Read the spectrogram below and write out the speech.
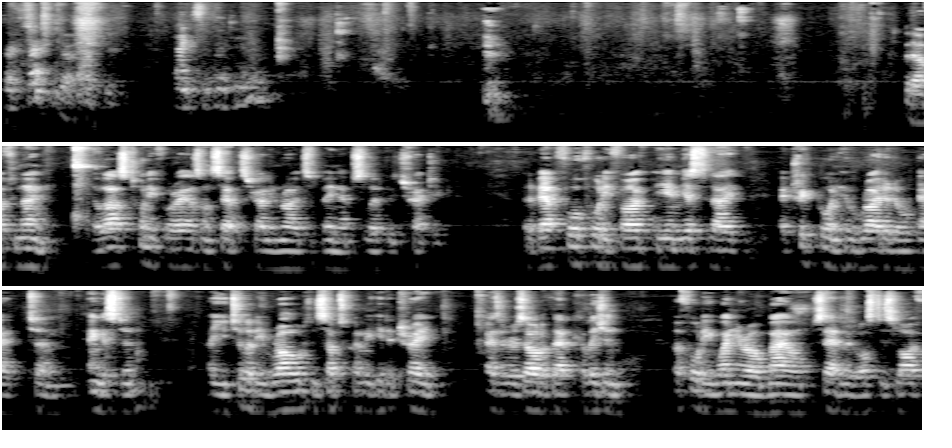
Great, great. Thanks, Superintendent. Good afternoon. The last 24 hours on South Australian roads have been absolutely tragic. At about 4.45pm yesterday at Trig Point Hill Road at um, Angaston, a utility rolled and subsequently hit a tree. As a result of that collision, a 41-year-old male sadly lost his life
